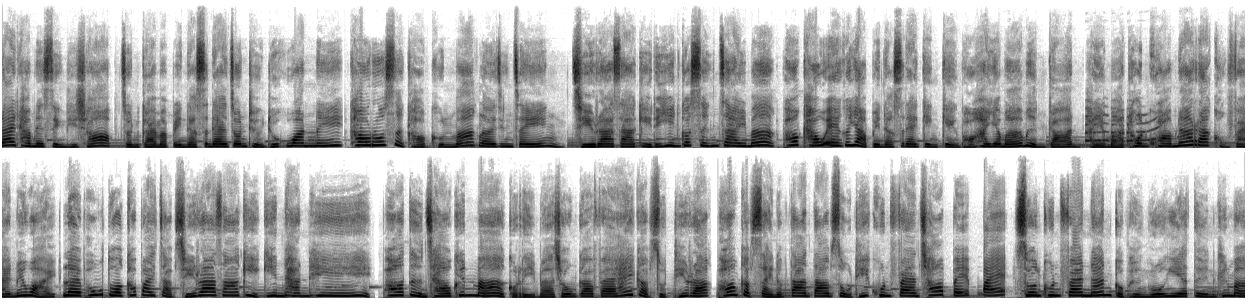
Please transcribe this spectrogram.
ได้ทำในสิ่งที่ชอบ จนกลายมาเป็นนักแสดงจนถึงทุกวันนี้ เขารู้สึกขอบคุณมากเลยจริง ๆ ชิราซากิได้ยินก็ซึ้งใจมาก เพราะเขาเองก็อยากเป็นนักแสดงเก่งๆ เพราะฮายามะเหมือนกันฮายามะทนความน่ารักของแฟนไม่ไหว เลยพุ่งตัวเข้าไปจับชิราซากิกินทันที พอตื่นเช้าขึ้นมาก็รีบมาชงกาแฟให้กับสุดที่รัก พร้อมกับใส่น้ำตาลตามสูตรที่คุณแฟนชอบเป๊ะๆ ส่วนคุณแฟนนั้นก็เพิ่งงัวเงียตื่นขึ้นมา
